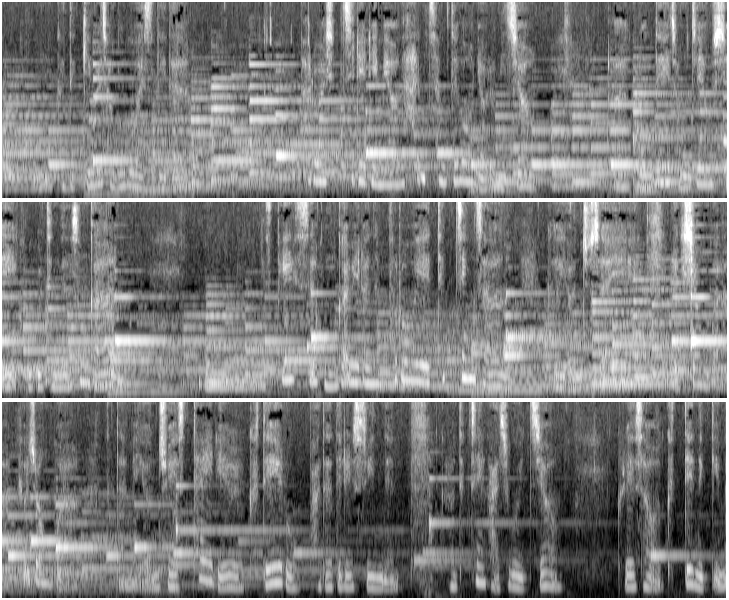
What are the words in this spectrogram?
음, 그 느낌을 적은 것 같습니다. 8월 17일이면 한참 뜨거운 여름이죠. 아, 그런데 정재형 씨 곡을 듣는 순간 음, 스페이스 공감이라는 프로의 특징상 그 연주자의 액션과 표정과 그 다음에 연주의 스타일을 그대로 받아들일 수 있는 그런 특징을 가지고 있죠. 그래서 그때 느낌이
